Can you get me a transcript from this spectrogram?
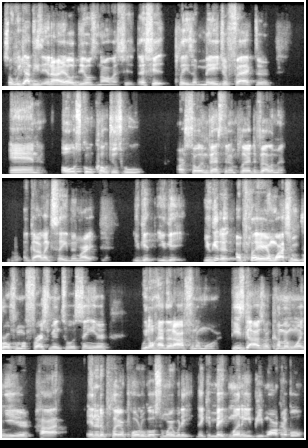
So we got these NIL deals and all that shit. That shit plays a major factor in old school coaches who are so invested in player development. A guy like Saban, right? You get you get you get a, a player and watch him grow from a freshman to a senior. We don't have that option no more. These guys are coming one year hot, enter the player portal, go somewhere where they, they can make money, be marketable.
